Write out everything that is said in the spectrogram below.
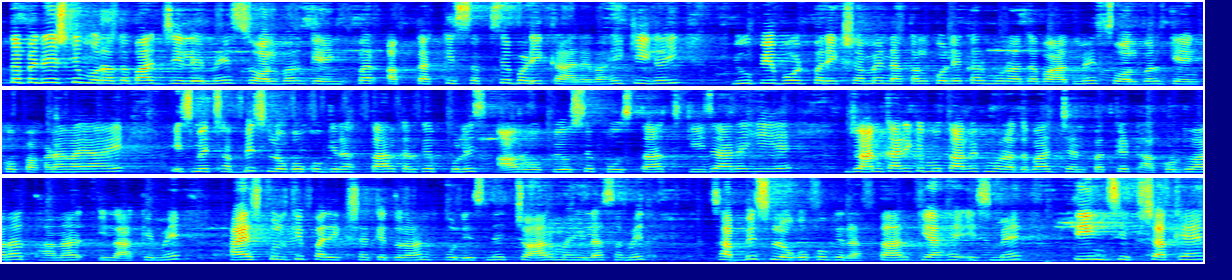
उत्तर प्रदेश के मुरादाबाद ज़िले में सॉल्वर गैंग पर अब तक की सबसे बड़ी कार्यवाही की गई। यूपी बोर्ड परीक्षा में नकल को लेकर मुरादाबाद में सॉल्वर गैंग को पकड़ा गया है। इसमें 26 लोगों को गिरफ़्तार करके पुलिस आरोपियों से पूछताछ की जा रही है। जानकारी के मुताबिक मुरादाबाद जनपद के ठाकुर द्वारा थाना इलाके में हाई स्कूल की परीक्षा के दौरान पुलिस ने चार महिला समेत 26 लोगों को गिरफ़्तार किया है। इसमें तीन शिक्षक हैं।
